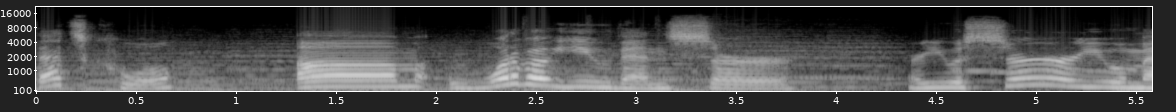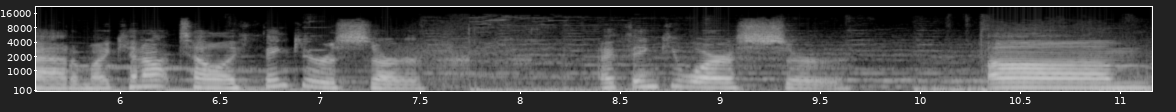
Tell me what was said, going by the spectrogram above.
that's cool. Um, what about you then, sir? Are you a sir or are you a madam? I cannot tell. I think you're a sir. I think you are a sir. Um,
